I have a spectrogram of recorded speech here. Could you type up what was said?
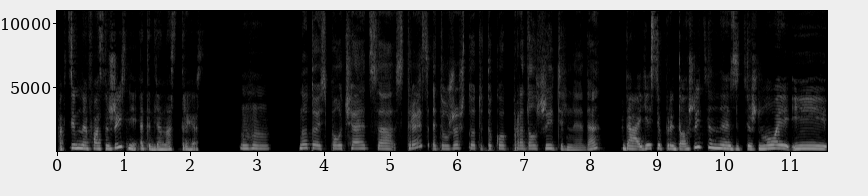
Активная фаза жизни — это для нас стресс. Угу. Ну, то есть, получается, стресс — это уже что-то такое продолжительное, да? Да, если продолжительное, затяжное, и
